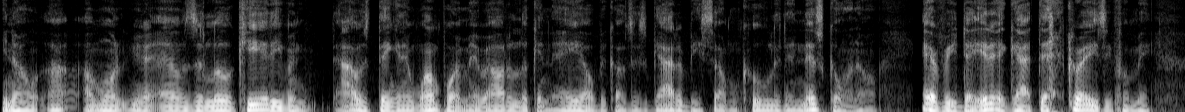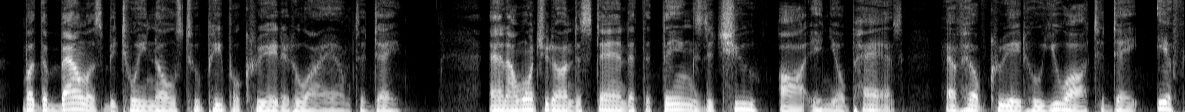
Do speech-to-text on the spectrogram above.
You know, I, I want, you know, I was a little kid even. I was thinking at one point maybe I ought to look in the hell because there's got to be something cooler than this going on every day. It had got that crazy for me. But the balance between those two people created who I am today. And I want you to understand that the things that you are in your past have helped create who you are today if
